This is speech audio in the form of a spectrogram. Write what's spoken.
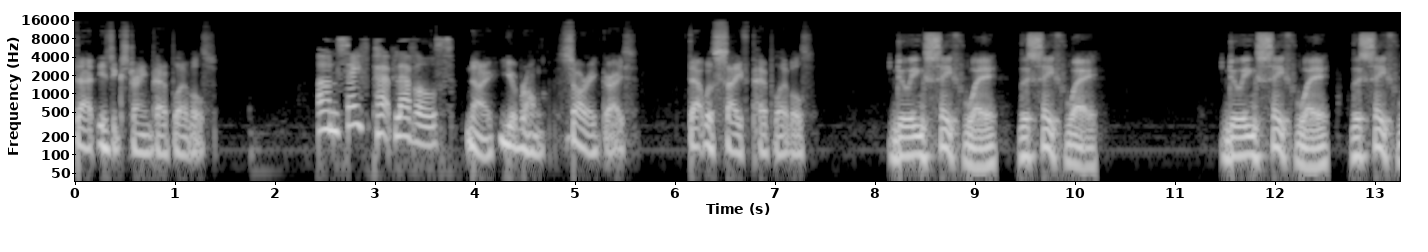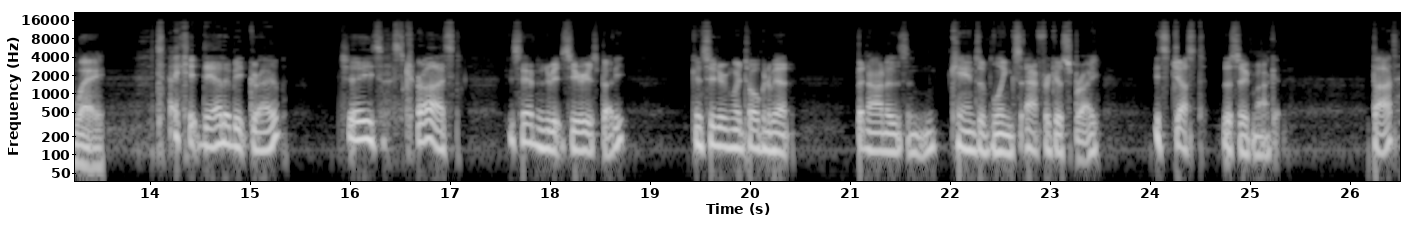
That is extreme pep levels. Unsafe pep levels. No, you're wrong. Sorry, Grace. That was safe pep levels. Doing Safeway, the safe way. Doing Safeway, the safe way. Take it down a bit, Graham. Jesus Christ. You sounded a bit serious, buddy. Considering we're talking about bananas and cans of Lynx Africa spray, it's just the supermarket. But,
